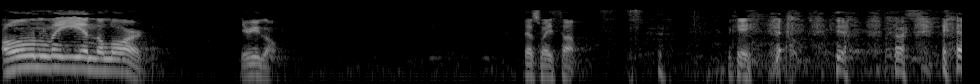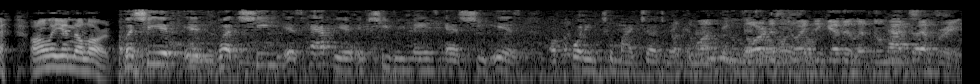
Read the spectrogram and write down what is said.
only in the Lord. There you go. That's my thumb. Okay. Only in the Lord. But she is, is, but she is happier if she remains as she is, according to my judgment. But the and one I who the Lord has joined together, let no man separate.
